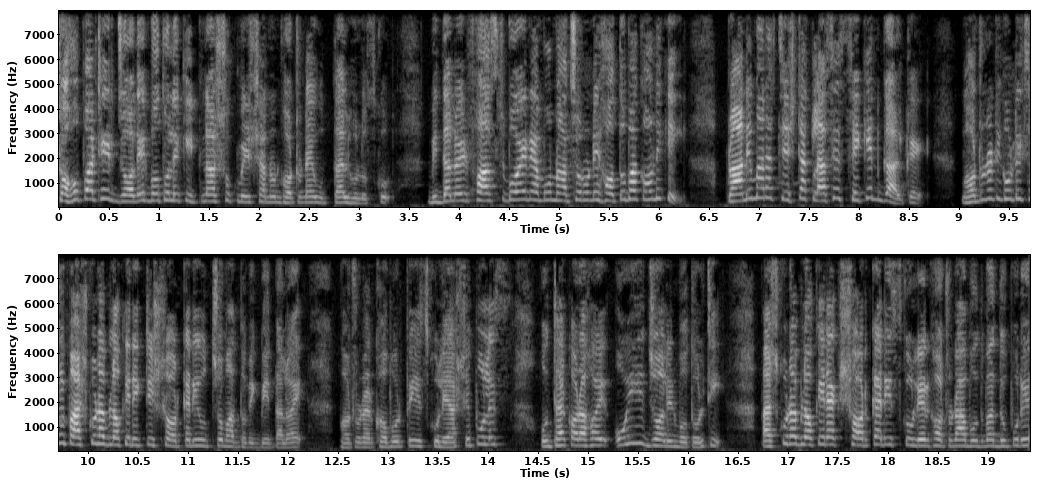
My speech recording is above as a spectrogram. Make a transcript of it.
সহপাঠীর জলের বোতলে কীটনাশক মেশানোর ঘটনায় উত্তাল হলো স্কুল। বিদ্যালয়ের ফার্স্ট বয়ের এমন আচরণে হতবাক অনেকেই। প্রাণে মারার চেষ্টা ক্লাসের সেকেন্ড গার্লকে। ঘটনাটি ঘটেছে পাঁশকুড়া ব্লকের একটি সরকারি উচ্চ মাধ্যমিক বিদ্যালয়ে। ঘটনার খবর পেয়ে স্কুলে আসে পুলিশ। উদ্ধার করা হয় ওই জলের বোতলটি। পাঁশকুড়া ব্লকের এক সরকারি স্কুলের ঘটনা বুধবার দুপুরে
